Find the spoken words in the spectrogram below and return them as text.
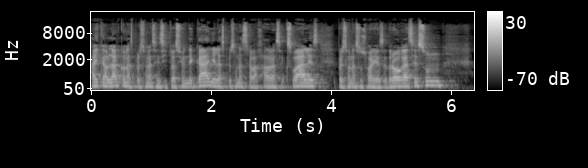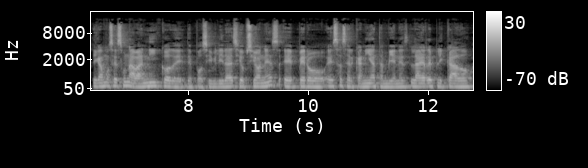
hay que hablar con las personas en situación de calle, las personas trabajadoras sexuales, personas usuarias de drogas. Es un, digamos, es un abanico de, posibilidades y opciones, eh, pero esa cercanía también es, la he replicado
